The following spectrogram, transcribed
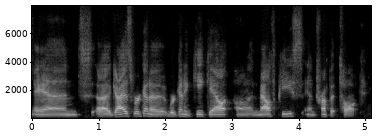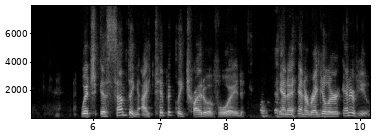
And uh, guys, we're gonna we're gonna geek out on mouthpiece and trumpet talk, which is something I typically try to avoid in a in a regular interview.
